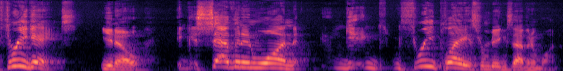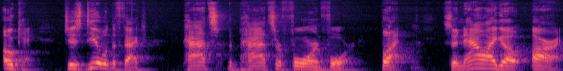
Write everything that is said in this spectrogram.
Three games, you know, seven and one, three plays from being seven and one. Okay, just deal with the fact Pats the Pats are four and four. But so now I go, all right,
